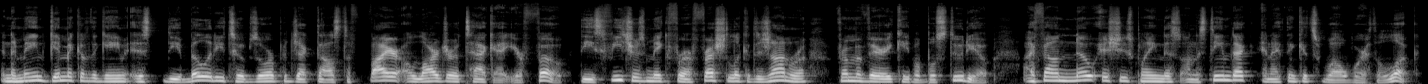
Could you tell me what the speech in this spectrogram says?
and the main gimmick of the game is the ability to absorb projectiles to fire a larger attack at your foe. These features make for a fresh look at the genre from a very capable studio. I found no issues playing this on the Steam Deck, and I think it's well worth a look.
